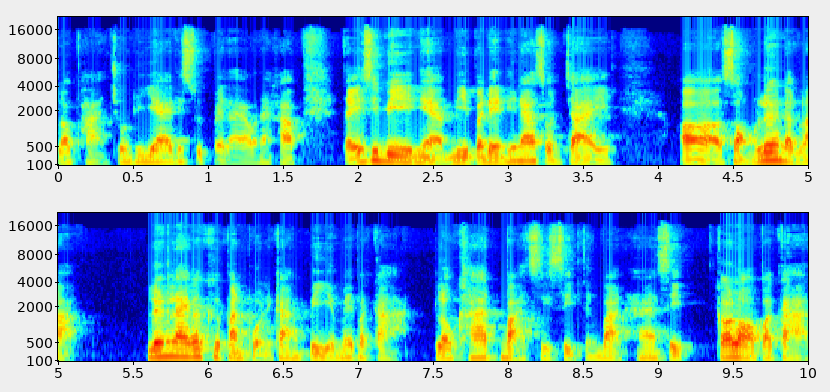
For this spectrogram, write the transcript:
เราผ่านช่วงที่แย่ที่สุดไปแล้วนะครับ แต่ SCB เนี่ยมีประเด็นที่น่าสนใจสองเรื่องหลักๆ เรื่องแรกก็คือปันผลกลางปียังไม่ประกาศ เราคาดบาท 40 ถึงบาท 50 ก็รอประกาศ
